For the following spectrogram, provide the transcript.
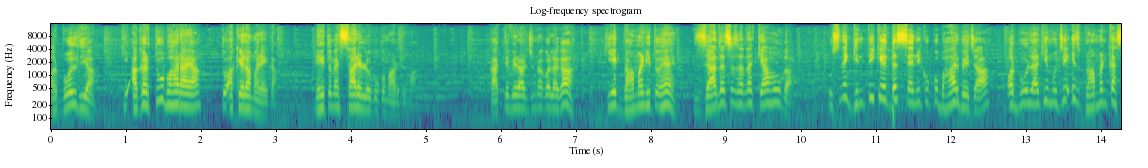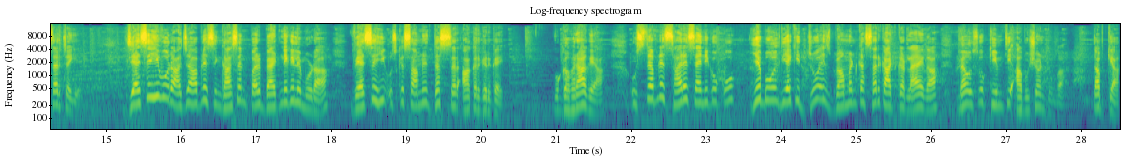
और बोल दिया कि अगर तू बाहर आया तो अकेला मरेगा, नहीं तो मैं सारे लोगों को मार दूँगा। कात्यवीर अर्जुना को लगा कि एक ब्राह्मण ही तो है, ज़्यादा से ज़्यादा क्या होगा? उसने गिनती के दस सैनिकों को बाहर भेजा और बोला कि मुझे इस ब्राह्मण का सर चाहिए। जैसे ही वो राजा अपने सिंहासन पर बैठने के लिए मुड़ा, वैसे ही उसके सामने दस सर आकर गिर गए। वो घबरा गया। उसने अपने सारे सैनिकों को यह बोल दिया कि जो इस ब्राह्मण का सर काट कर लाएगा, मैं उसको कीमती आभूषण दूँगा। तब क्या?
